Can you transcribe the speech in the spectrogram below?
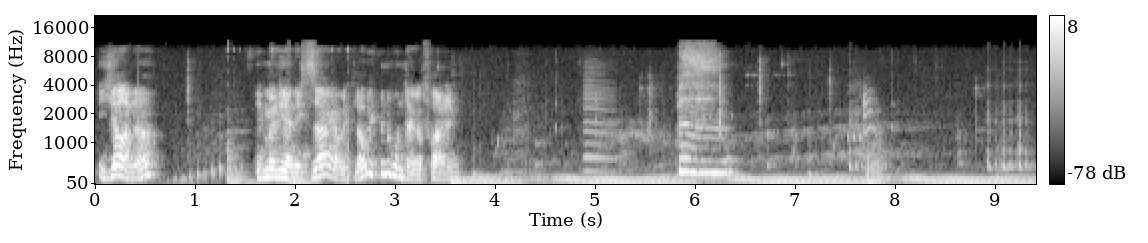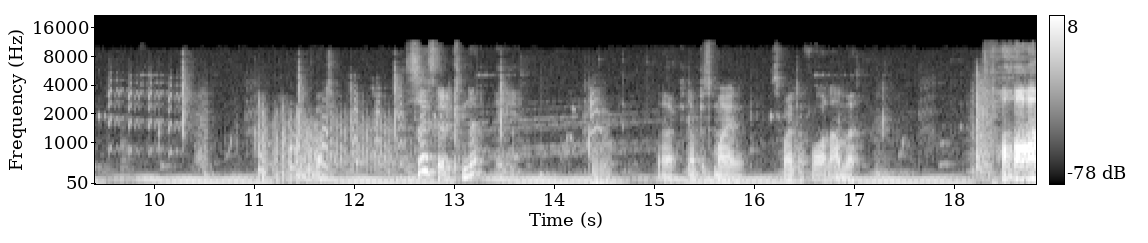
Ja, ne? Ich möchte ja nichts sagen, aber ich glaube, ich bin runtergefallen. Bzzz. Das jetzt gerade knapp, ey. Ja, knapp ist mein zweiter Vorname. Oh,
